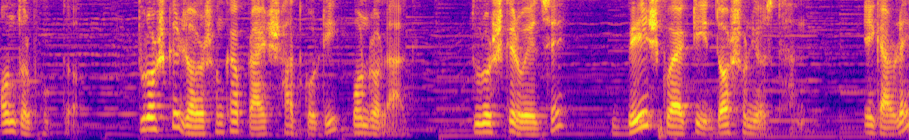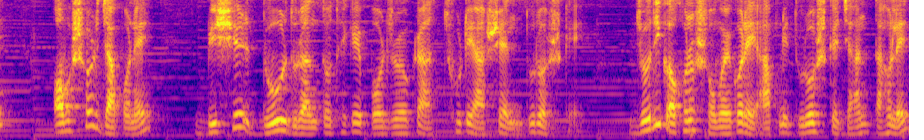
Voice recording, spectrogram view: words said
অন্তর্ভুক্ত। তুরস্কের জনসংখ্যা প্রায় সাত কোটি পনেরো লাখ। তুরস্কে রয়েছে বেশ কয়েকটি দর্শনীয় স্থান। এই কারণে অবসর যাপনে বিশ্বের দূর দূরান্ত থেকে পর্যটকরা ছুটে আসেন তুরস্কে। যদি কখনো সময় করে আপনি তুরস্কে যান, তাহলে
